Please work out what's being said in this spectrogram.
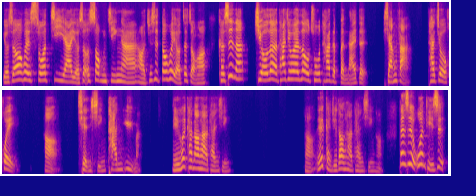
有时候会说偈啊，有时候诵经啊，啊，就是都会有这种哦。可是呢，久了他就会露出他的本来的想法，他就会啊潜行贪欲嘛。你会看到他的贪心，啊，你会感觉到他的贪心哈。但是问题是，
